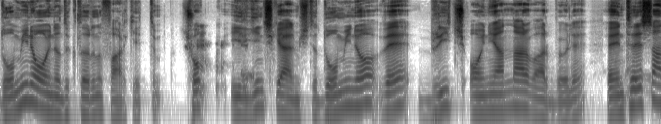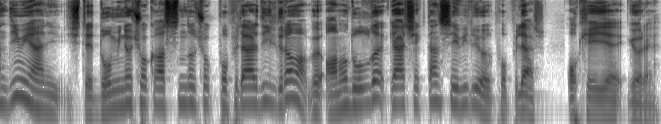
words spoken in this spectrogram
domino oynadıklarını fark ettim. Çok ilginç gelmişti. Domino ve bridge oynayanlar var böyle. Enteresan değil mi yani? İşte domino çok aslında çok popüler değildir ama böyle Anadolu'da gerçekten seviliyor, popüler okey'e göre.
